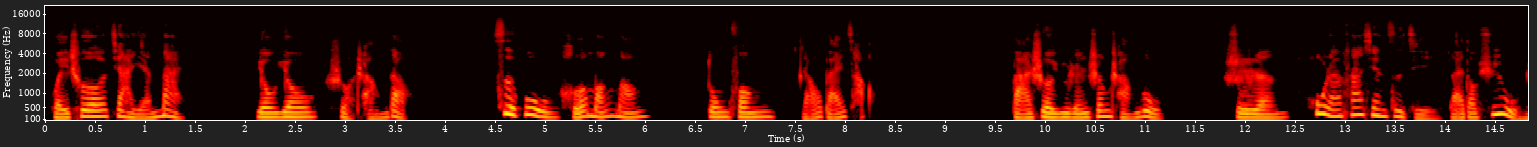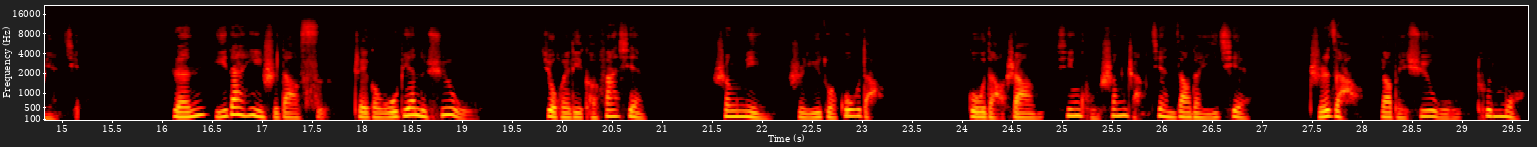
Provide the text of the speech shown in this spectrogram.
回车驾盐麦，悠悠涉长道。四顾何茫茫，东风摇百草。跋涉于人生长路，诗人忽然发现自己来到虚无面前。人一旦意识到死这个无边的虚无，就会立刻发现，生命是一座孤岛，孤岛上辛苦生长建造的一切，迟早要被虚无吞没。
